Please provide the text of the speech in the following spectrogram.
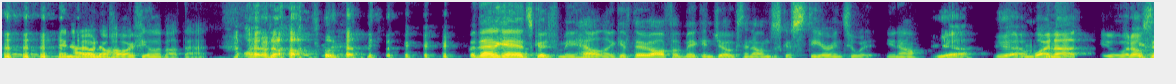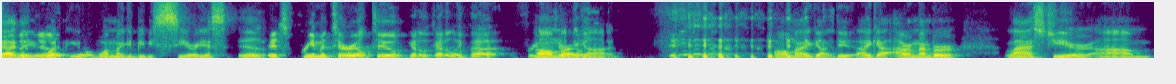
and I don't know how I feel about that. I don't know how I feel about it either. But then again, it's good for me. Hell, like if they're off of making jokes, then I'm just gonna steer into it. You know Yeah. Yeah. Why Mhm. not? What else? are you gonna exactly. What you know? One might be serious. Ew. It's free material too. Got to look at it like that. Free Oh my god. Oh my god, dude! Like I I remember last year. Um,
